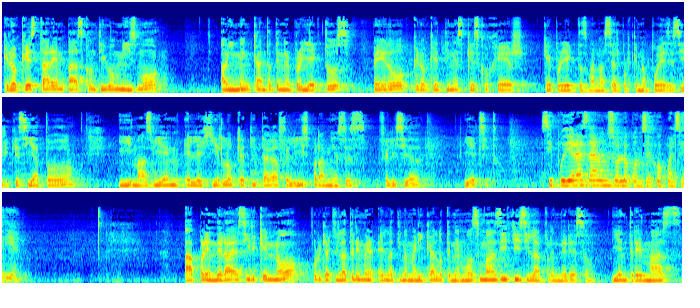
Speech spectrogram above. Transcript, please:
Creo que estar en paz contigo mismo a mí me encanta tener proyectos, pero creo que tienes que escoger qué proyectos van a hacer, porque no puedes decir que sí a todo y más bien elegir lo que a ti te haga feliz, para mí eso es felicidad y éxito. Si pudieras dar un solo consejo, ¿cuál sería? aprender a decir que no, porque aquí en Latinoamérica lo tenemos más difícil aprender eso. Y entre más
